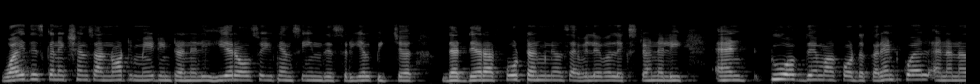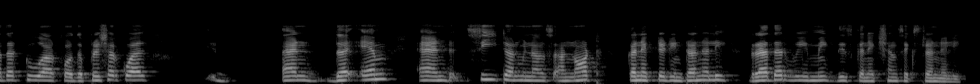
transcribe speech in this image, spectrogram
why these connections are not made internally. Here also you can see in this real picture that there are four terminals available externally and two of them are for the current coil and another two are for the pressure coil. And the M and C terminals are not connected internally rather we make these connections externally.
